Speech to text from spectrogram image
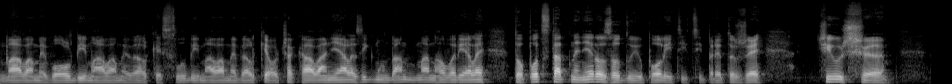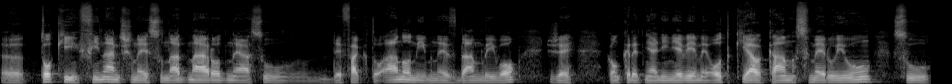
mávame voľby, mávame veľké sluby, mávame veľké očakávania, ale Zygmunt Mann hovorí, ale to podstatné nerozhodujú politici, pretože či už e, toky finančné sú nadnárodné a sú de facto anonymné zdanlivo, že konkrétne ani nevieme odkiaľ kam smerujú, sú e,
